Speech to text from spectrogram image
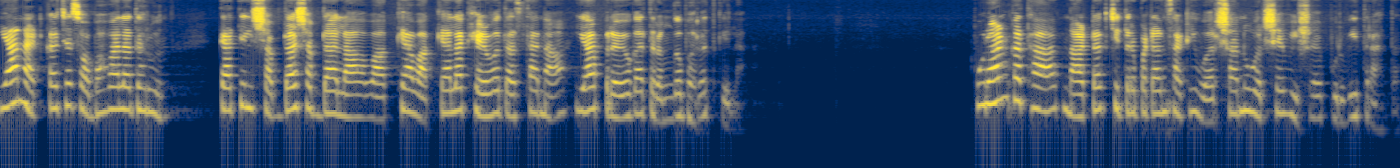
या नाटकाच्या स्वभावाला धरून त्यातील शब्दाशब्दाला वाक्या वाक्याला खेळवत असताना या प्रयोगात रंग भरत गेला. पुराणकथा नाटक चित्रपटांसाठी वर्षानुवर्षे विषय पुरवीत राहतात.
